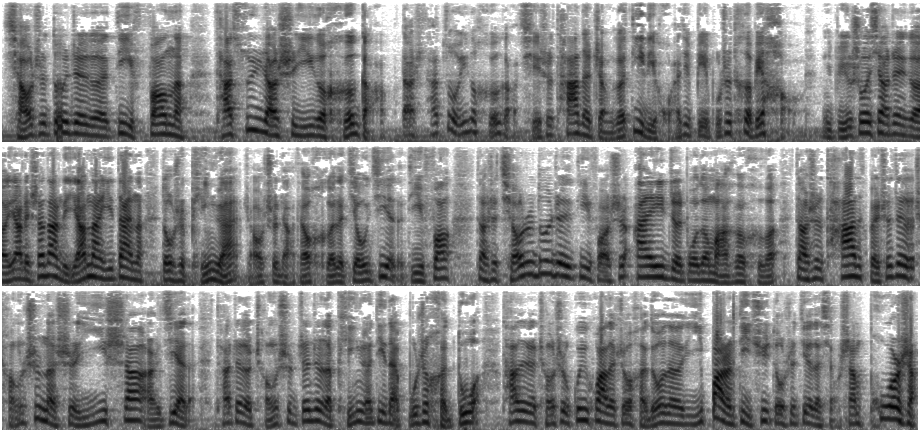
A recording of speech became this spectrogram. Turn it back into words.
乔治敦这个地方呢，它虽然是一个河港，但是它作为一个河港，其实它的整个地理环境并不是特别好。你比如说像这个亚历山大里亚那一带呢，都是平原，然后是两条河的交界的地方。但是乔治敦这个地方是挨着波多马克河，但是它本身这个城市呢是依山而建的，它这个城市真正的平原地带不是很多。它这个城市规划的时候，很多的一半的地区都是建在小山坡上。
